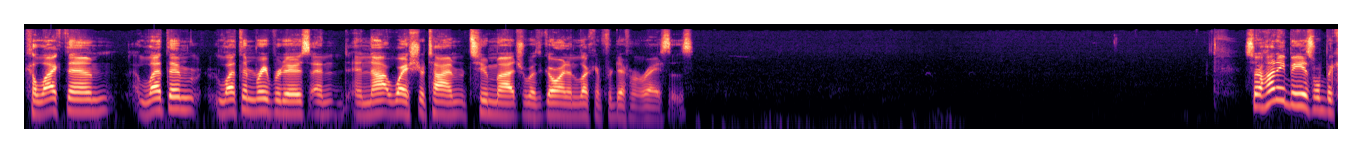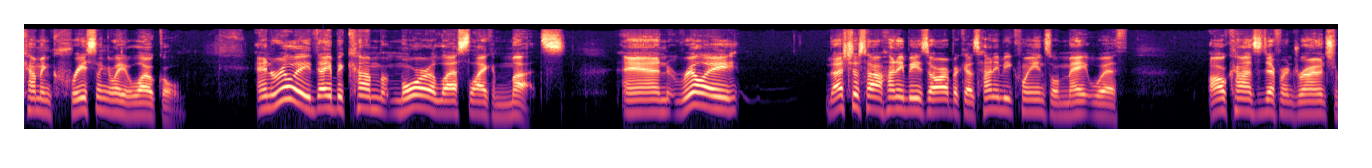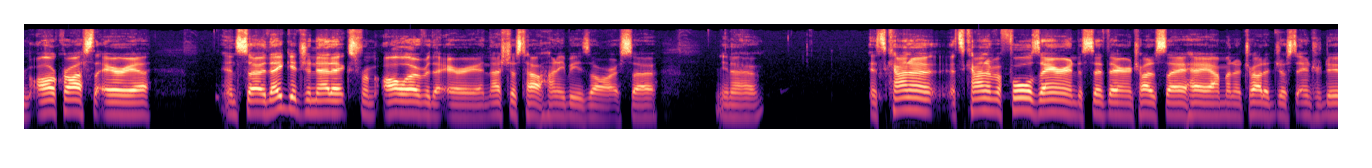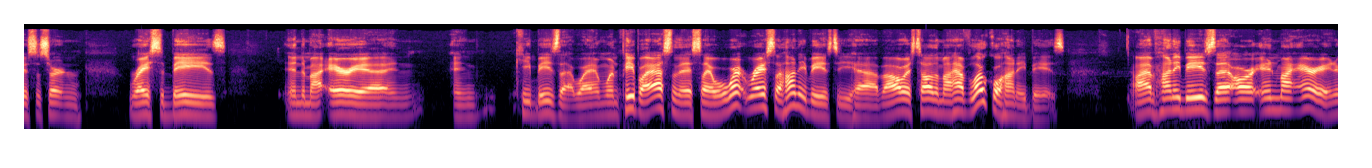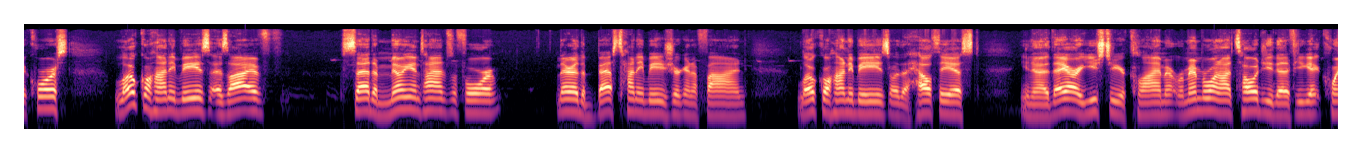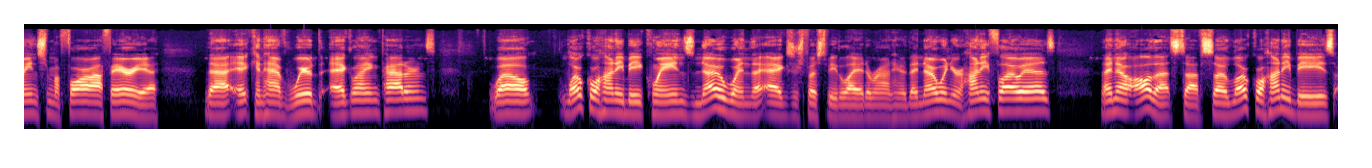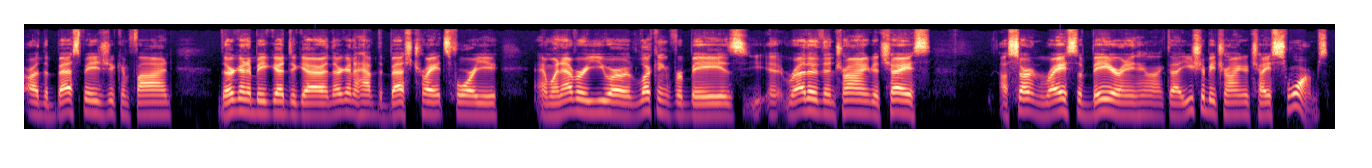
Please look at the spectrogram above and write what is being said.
collect them, let them, let them reproduce and, and not waste your time too much with going and looking for different races. So honeybees will become increasingly local. And really, they become more or less like mutts. And really, that's just how honeybees are because honeybee queens will mate with all kinds of different drones from all across the area. And so they get genetics from all over the area, and that's just how honeybees are. So, you know, it's kind of it's kind of a fool's errand to sit there and try to say, hey, I'm going to try to just introduce a certain race of bees into my area and, and keep bees that way. And when people ask me, they say, well, what race of honeybees do you have? I always tell them I have local honeybees. I have honeybees that are in my area. And of course, local honeybees, as I've said a million times before, they're the best honeybees you're gonna find. Local honeybees are the healthiest. You know, they are used to your climate. Remember when I told you that if you get queens from a far off area, that it can have weird egg laying patterns? Well, local honeybee queens know when the eggs are supposed to be laid around here. They know when your honey flow is. They know all that stuff. So local honeybees are the best bees you can find. They're going to be good to go and they're going to have the best traits for you. And whenever you are looking for bees, uh, rather than trying to chase a certain race of bee or anything like that, you should be trying to chase swarms.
